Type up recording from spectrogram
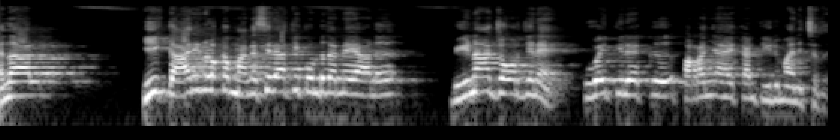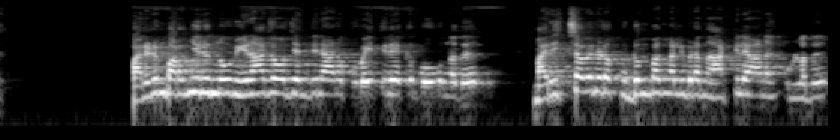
എന്നാൽ ഈ കാര്യങ്ങളൊക്കെ മനസ്സിലാക്കിക്കൊണ്ട് തന്നെയാണ് വീണ ജോർജിനെ കുവൈത്തിലേക്ക് പറഞ്ഞയക്കാൻ തീരുമാനിച്ചത്. പലരും പറഞ്ഞിരുന്നു വീണ ജോർജ് എന്തിനാണ് കുവൈത്തിലേക്ക് പോകുന്നത്? മരിച്ചവരുടെ കുടുംബങ്ങൾ ഇവിടെ നാട്ടിലാണ് ഉള്ളത്.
